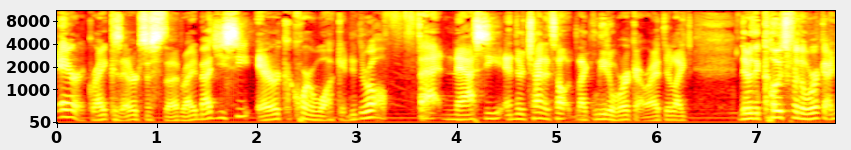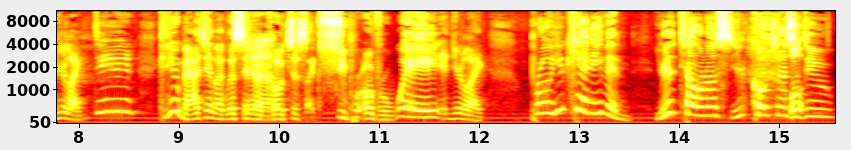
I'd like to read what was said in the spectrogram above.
Eric, right? Because Eric's a stud, right? Imagine you see Eric or Corey walk in, dude. They're all fat and nasty, and they're trying to tell like lead a workout, right? They're like. They're the coach for the workout, and you're like, dude, can you imagine like listening to Yeah. a coach that's like super overweight, and you're like, bro, you can't even. You're telling us, you're coaching us Well- to do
